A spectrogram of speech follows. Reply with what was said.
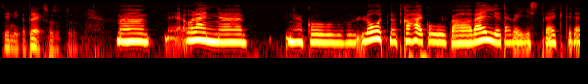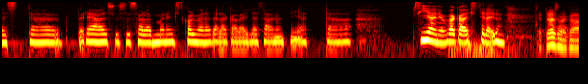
seni ka tõeks osutunud? ma olen äh, nagu lootnud kahe kuuga väljuda kõigist projektidest äh,, reaalsuses olen ma neist kolme nädalaga välja saanud, nii et äh, siiani on väga hästi läinud. et ühesõnaga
